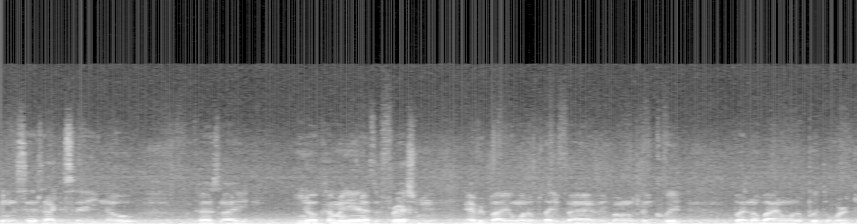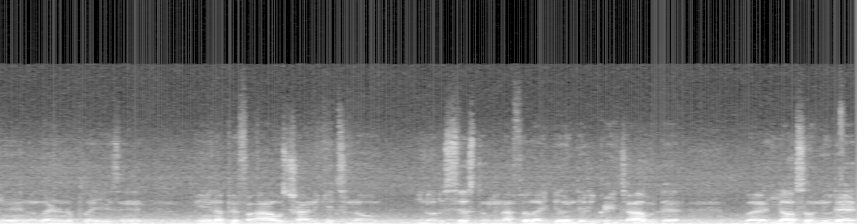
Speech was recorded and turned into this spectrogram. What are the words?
in a sense I can say no, because like you know coming in as a freshman, everybody want to play fast, everybody want to play quick but nobody want to put the work in or learning the plays and being up here for hours trying to get to know, you know, the system. And I feel like Dylan did a great job of that. But he also knew that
